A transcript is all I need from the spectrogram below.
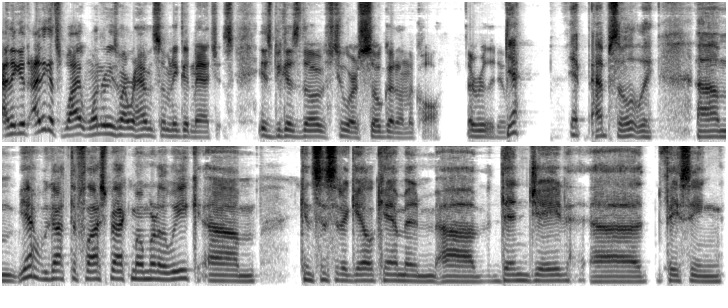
I think it, I think that's why one reason why we're having so many good matches is because those two are so good on the call. They really do. Yeah. Yep, absolutely. Um, yeah, we got the flashback moment of the week. Um, consisted of Gail Kim and uh, then Jade uh, facing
